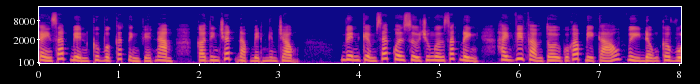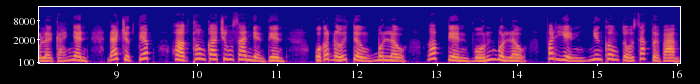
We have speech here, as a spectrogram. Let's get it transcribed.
cảnh sát biển khu vực các tỉnh phía Nam có tính chất đặc biệt nghiêm trọng. Viện Kiểm sát Quân sự Trung ương xác định hành vi phạm tội của các bị cáo vì động cơ vụ lợi cá nhân đã trực tiếp hoặc thông qua trung gian nhận tiền của các đối tượng buôn lậu, góp tiền vốn buôn lậu, phát hiện nhưng không tố giác tội phạm.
